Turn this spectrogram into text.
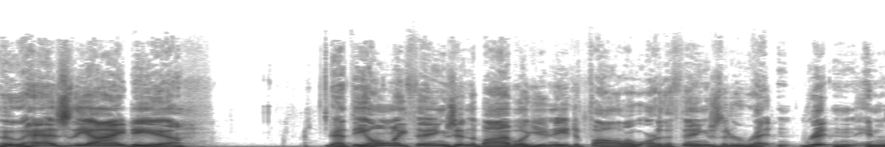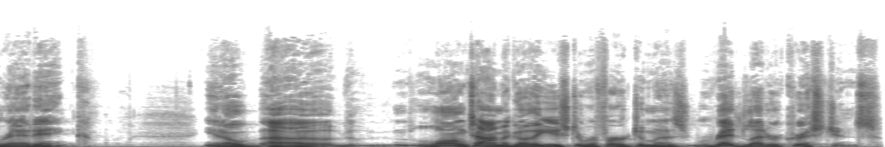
who has the idea that the only things in the Bible you need to follow are the things that are written, in red ink. You know, a uh, long time ago, they used to refer to them as red letter Christians.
